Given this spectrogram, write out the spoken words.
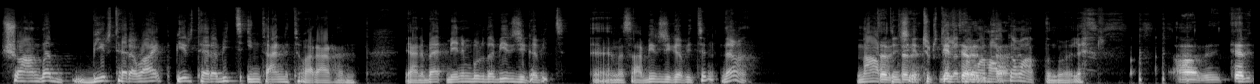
Şu anda 1 terabayt 1 terabit interneti var Erhan'ın. Yani ben, benim burada 1 gigabit e, mesela 1 gigabitin değil mi? Ne yaptın Tabii, şey tabii. Türk Bir Telekom'a halka abi. mı attın böyle? Abi ter-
